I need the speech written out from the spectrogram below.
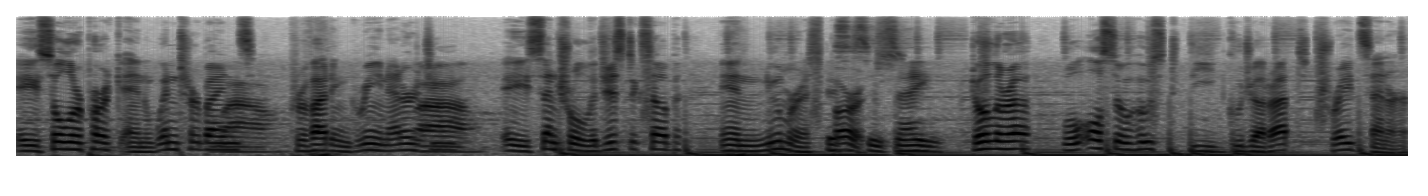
a solar park and wind turbines, Wow. providing green energy, Wow. a central logistics hub, and numerous This parks. is insane. Dholera will also host the Gujarat Trade Center,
